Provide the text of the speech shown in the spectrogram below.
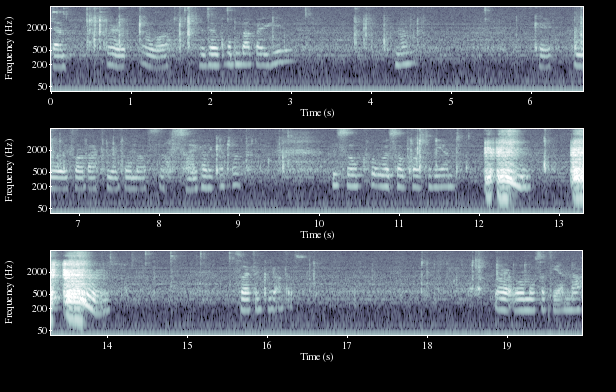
Damn. Alright, oh well. Is there a golden bat right here? No? Okay, I'm really far back from the goal now, so, I gotta catch up. We're so close, we're so close to the end. so I think we got this. Alright, we're almost at the end now.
